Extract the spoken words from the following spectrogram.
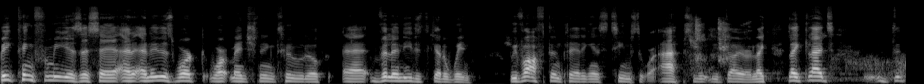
big thing for me, as I say, and, and it is worth worth mentioning too. Look, uh, Villa needed to get a win. We've often played against teams that were absolutely dire. Like, like lads, the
